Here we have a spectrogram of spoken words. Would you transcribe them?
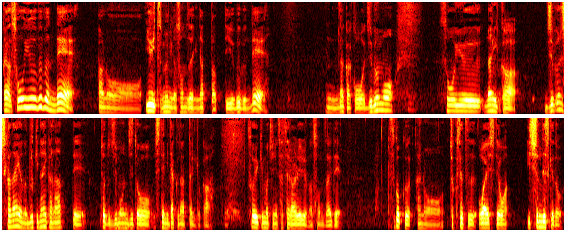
だからそういう部分であの唯一無二の存在になったっていう部分で、うん、なんかこう自分もそういう何か自分しかないような武器ないかなってちょっと自問自答してみたくなったりとかそういう気持ちにさせられるような存在ですごくあの直接お会いして一瞬ですけど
